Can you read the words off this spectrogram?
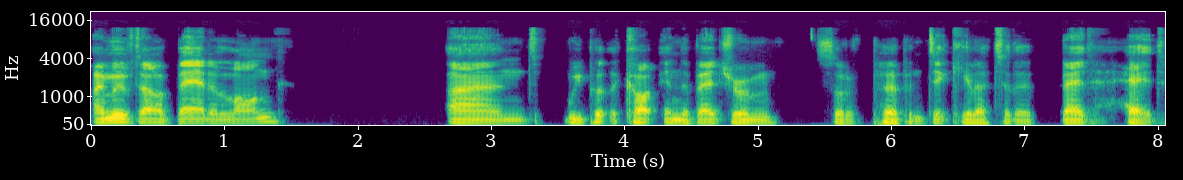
i moved our bed along and we put the cot in the bedroom sort of perpendicular to the bed head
